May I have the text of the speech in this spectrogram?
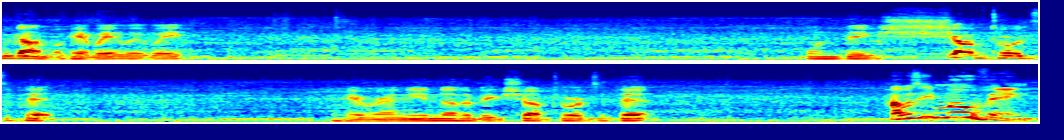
We got him. Okay, wait, wait, wait. One big shove towards the pit. Okay, we're gonna need another big shove towards the pit. How is he moving?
